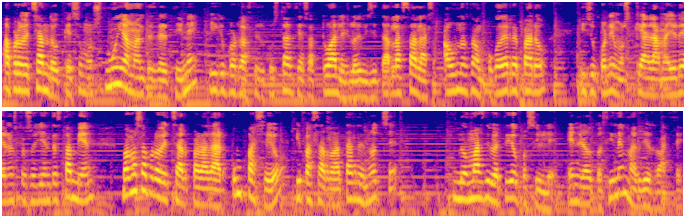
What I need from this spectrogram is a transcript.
Aprovechando que somos muy amantes del cine y que por las circunstancias actuales lo de visitar las salas aún nos da un poco de reparo, y suponemos que a la mayoría de nuestros oyentes también, vamos a aprovechar para dar un paseo y pasar la tarde-noche lo más divertido posible en el autocine Madrid Race.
